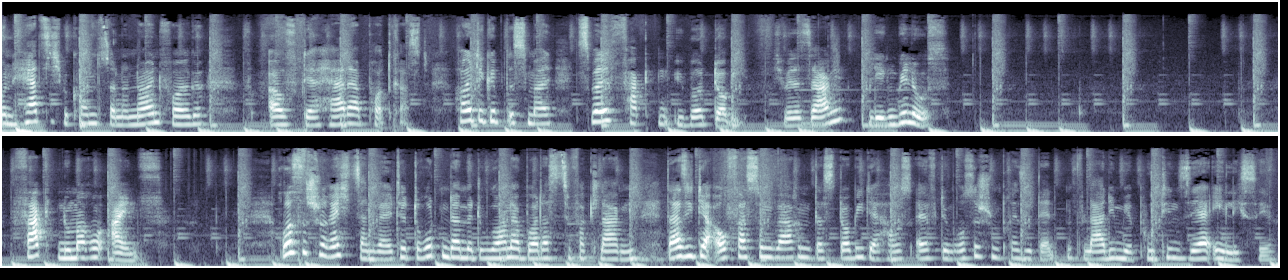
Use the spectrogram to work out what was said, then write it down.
und herzlich willkommen zu einer neuen Folge auf der Herder Podcast. Heute gibt es mal zwölf Fakten über Dobby. Ich würde sagen, legen wir los. Fakt Nummer 1. Russische Rechtsanwälte drohten damit Warner Brothers zu verklagen, da sie der Auffassung waren, dass Dobby der Hauself dem russischen Präsidenten Wladimir Putin sehr ähnlich sehe.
